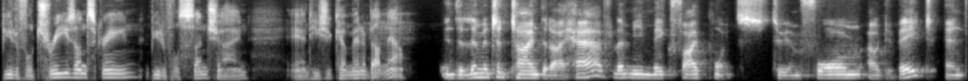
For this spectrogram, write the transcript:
Beautiful trees on screen, beautiful sunshine, and he should come in about now. In the limited time that I have, let me make five points to inform our debate and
